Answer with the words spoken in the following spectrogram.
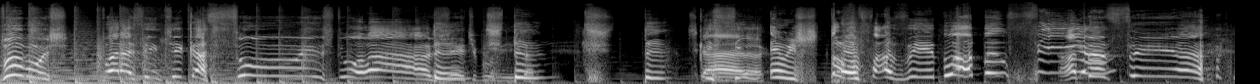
Vamos para as indicações do Olá, gente bonita. Cara. Enfim, eu estou fazendo a dancinha! A dancinha!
